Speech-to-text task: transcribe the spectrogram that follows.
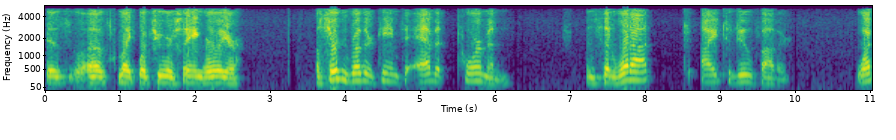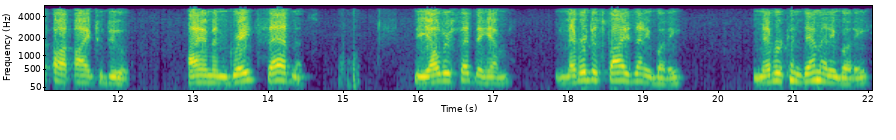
is uh, like what you were saying earlier. A certain brother came to Abbot Poemen and said, What ought I to do, Father? What ought I to do? I am in great sadness. The elder said to him, Never despise anybody, never condemn anybody,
